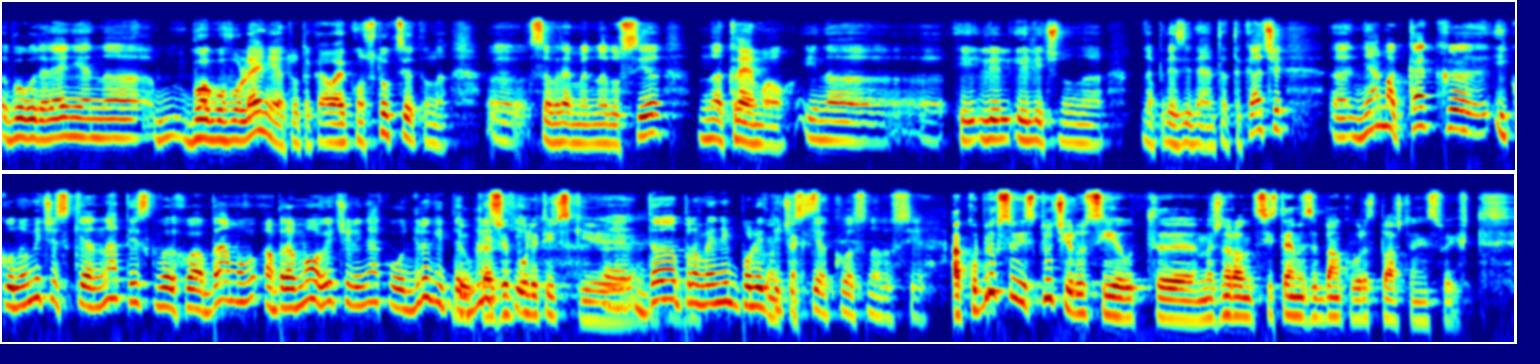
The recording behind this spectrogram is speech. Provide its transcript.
благодарение на благоволението, такава е конструкцията на е, съвременна Русия, на Кремъл и, на, е, и, и лично на, на президента. Така че е, няма как економическия натиск върху Абрамов, Абрамович или някои от другите да близки политически да промени политическия контекст. курс на Русия. Ако Брюксел изключи Русия от международната система за банково разплащане SWIFT,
